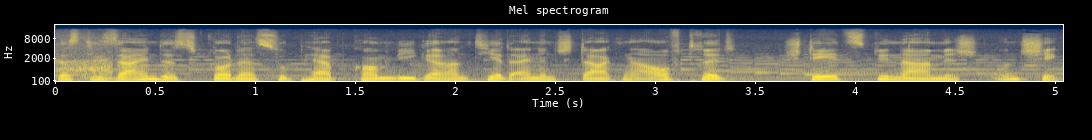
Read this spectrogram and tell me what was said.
Das Design des Skoda Superb Kombi garantiert einen starken Auftritt, stets dynamisch und schick.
